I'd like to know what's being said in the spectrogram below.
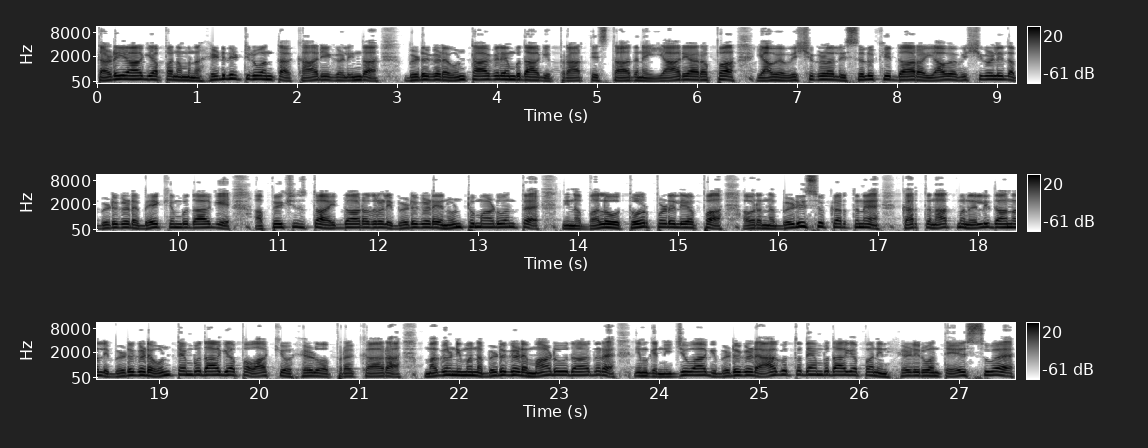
ತಡೆಯಾಗಿ ಅಪ್ಪ ನಮ್ಮನ್ನು ಹಿಡಿದಿಟ್ಟಿರುವಂಥ ಕಾರ್ಯಗಳಿಂದ ಬಿಡುಗಡೆ ಉಂಟಾಗಲಿ ಎಂಬುದಾಗಿ ಪ್ರಾರ್ಥಿಸ್ತಾದನೆ ಯಾರ್ಯಾರಪ್ಪ, ಯಾವ್ಯಾವ ವಿಷಯಗಳಲ್ಲಿ ಸಿಲುಕಿದ್ದಾರೋ, ಯಾವ್ಯಾವ ವಿಷಯಗಳಿಂದ ಬಿಡುಗಡೆ ಬೇಕೆಂಬುದಾಗಿ ಅಪೇಕ್ಷಿಸುತ್ತಾ ಇದ್ದಾರೋ ಅದರಲ್ಲಿ ಬಿಡುಗಡೆಯನ್ನುಂಟು ಮಾಡುವಂತೆ, ನಿನ್ನ ಬಲವು ತೋರ್ಪಡಲಿ ಅಪ್ಪ, ಅವರನ್ನು ಬಿಡಿಸು ಕರ್ತನೆ, ಕರ್ತನಾತ್ಮ ನೆಲ್ಲಿದಾನಲ್ಲಿ ಬಿಡುಗಡೆ ಉಂಟೆಂಬುದಾಗಿ ಅಪ್ಪ ವಾಕ್ಯವು ಹೇಳುವ ಪ್ರಕಾರ, ಮಗನು ನಿಮ್ಮನ್ನು ಬಿಡುಗಡೆ ಮಾಡುವುದಾದರೆ ನಿಮಗೆ ನಿಜವಾಗಿ ಬಿಡುಗಡೆ ಆಗುತ್ತದೆ ಎಂಬುದಾಗಿ ಅಪ್ಪ ನೀನು ಹೇಳಿರುವಂತೆ ಯೇಸುವೆ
